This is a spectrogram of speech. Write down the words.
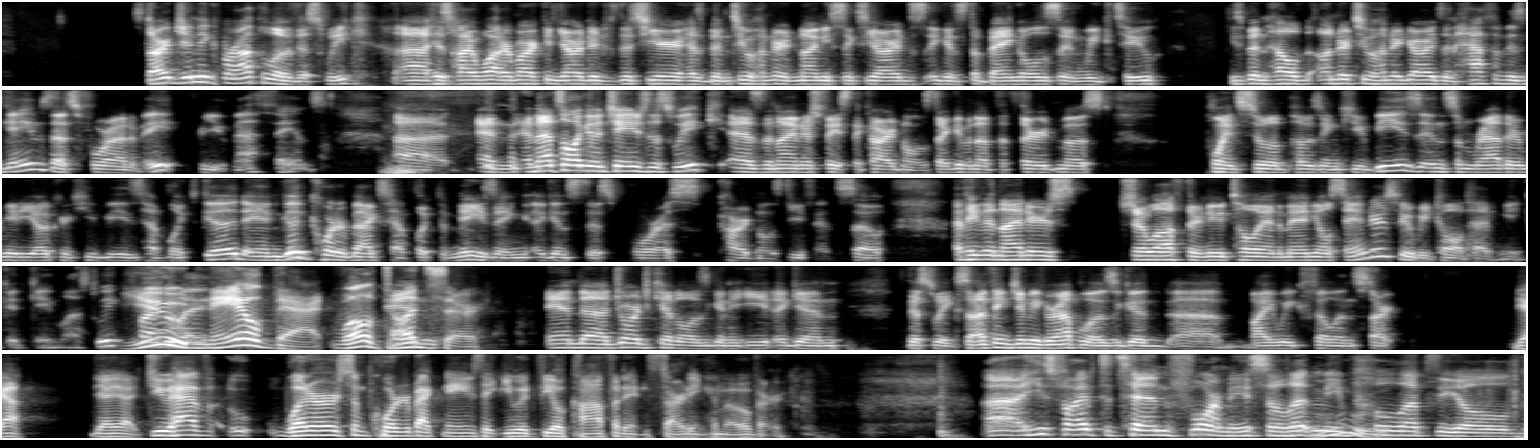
start Jimmy Garoppolo this week. Uh, his high water mark in yardage this year has been 296 yards against the Bengals in Week Two. He's been held under 200 yards in half of his games. That's four out of eight for you math fans, uh, and and that's all going to change this week as the Niners face the Cardinals. They're giving up the third most points to opposing QBs, and some rather mediocre QBs have looked good, and good quarterbacks have looked amazing against this porous Cardinals defense. So I think the Niners show off their new toy and Emmanuel Sanders, who we called having a good game last week. You nailed that. Well done, and, sir. And uh, George Kittle is going to eat again this week. So I think Jimmy Garoppolo is a good uh, bye week fill in start. Yeah, Yeah, yeah. Do you have what are some quarterback names that you would feel confident in starting him over? Uh, he's five to ten for me, so let me Ooh. pull up the old.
